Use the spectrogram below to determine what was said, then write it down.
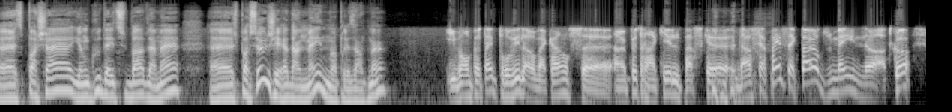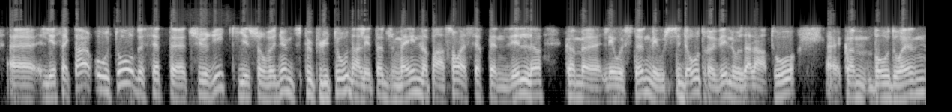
euh, c'est pas cher, ils ont le goût d'être sur le bord de la mer. Euh, je suis pas sûr que j'irai dans le Maine, moi, présentement. Ils vont peut-être trouver leurs vacances euh, un peu tranquilles parce que dans certains secteurs du Maine, là, en tout cas, euh, les secteurs autour de cette euh, tuerie qui est survenue un petit peu plus tôt dans l'État du Maine, là, pensons à certaines villes là, comme euh, Lewiston, mais aussi d'autres villes aux alentours, euh, comme Baldwin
